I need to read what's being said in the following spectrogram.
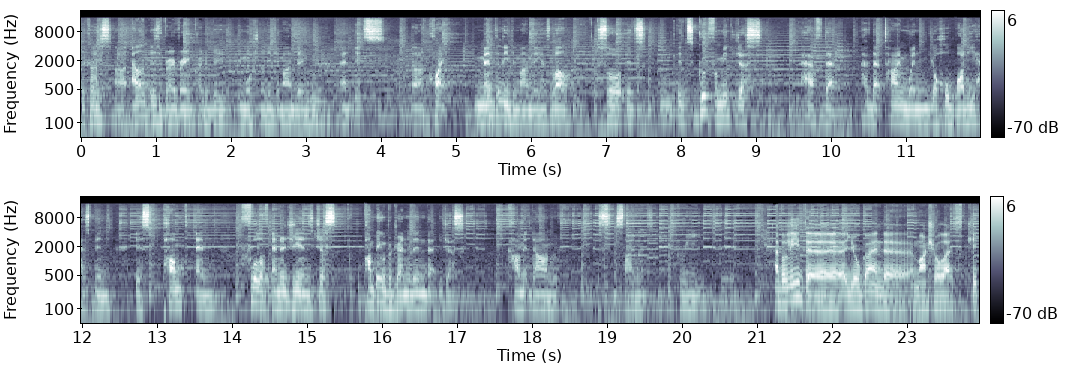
Because uh, Alan is very, very incredibly emotionally demanding, mm. and it's uh, quite mentally demanding as well. So it's it's good for me to just have that have that time when your whole body has been is pumped and full of energy and it's just pumping of adrenaline that you just calm it down with just silence, breathe. I believe the yoga and the martial arts keep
